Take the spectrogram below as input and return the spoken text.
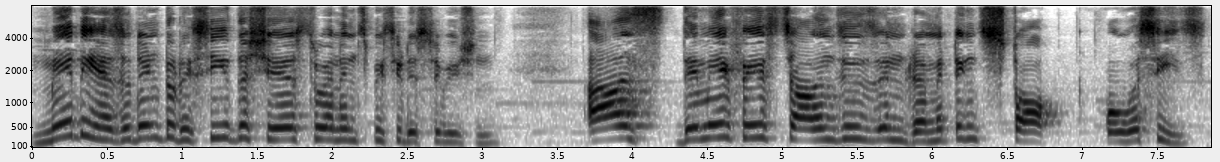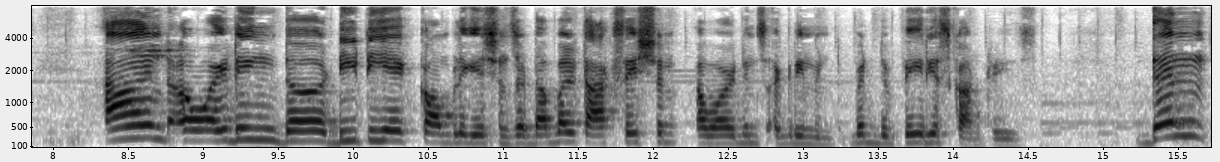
may be hesitant to receive the shares through an in specie distribution as they may face challenges in remitting stock overseas and avoiding the DTA complications, the double taxation avoidance agreement with the various countries. Then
